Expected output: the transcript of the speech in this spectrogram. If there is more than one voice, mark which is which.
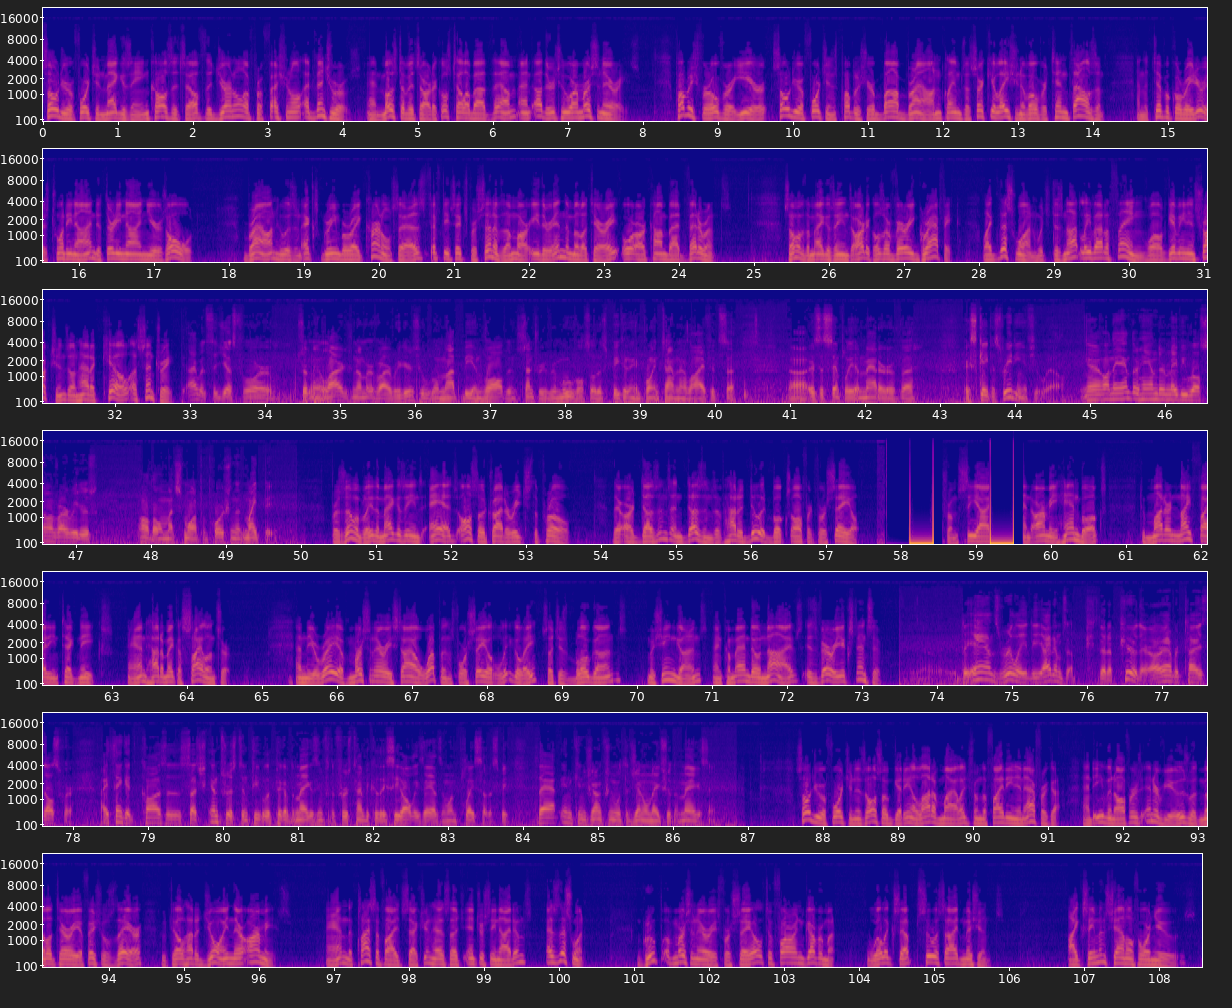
Speaker 1: Soldier of Fortune magazine calls itself the Journal of Professional Adventurers, and most of its articles tell about them and others who are mercenaries. Published for over a year, Soldier of Fortune's publisher Bob Brown claims a circulation of over 10,000, and the typical reader is 29 to 39 years old. Brown, who is an ex-Green Beret colonel, says 56% of them are either in the military or are combat veterans. Some of the magazine's articles are very graphic, like this one, which does not leave out a thing while giving instructions on how to kill a sentry.
Speaker 2: I would suggest for certainly a large number of our readers who will not be involved in sentry removal, so to speak, at any point in time in their life, it's, a, uh, it's a simply a matter of uh, escapist reading, if you will. Now, on the other hand, there may be, well, some of our readers, although a much smaller proportion, that might be.
Speaker 1: Presumably, the magazine's ads also try to reach the pro. There are dozens and dozens of how to do it books offered for sale from CIA and Army handbooks to modern knife fighting techniques and how to make a silencer. And the array of mercenary style weapons for sale legally, such as blowguns, machine guns, and commando knives, is very extensive.
Speaker 2: The ads, really, the items that appear there are advertised elsewhere. I think it causes such interest in people that pick up the magazine for the first time because they see all these ads in one place, so to speak. That in conjunction with the general nature of the magazine.
Speaker 1: Soldier of Fortune is also getting a lot of mileage from the fighting in Africa and even offers interviews with military officials there who tell how to join their armies. And the classified section has such interesting items as this one. Group of mercenaries for sale to foreign government will accept suicide missions. Ike Seamans, Channel 4 News.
